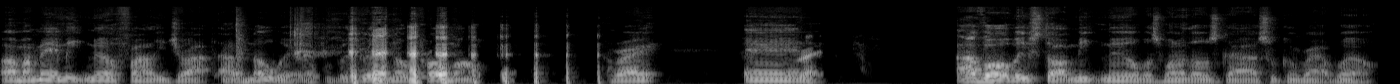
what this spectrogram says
Uh, my man Meek Mill finally dropped out of nowhere. With really no promo. Right. And Right. I've always thought Meek Mill was one of those guys who can rap well.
